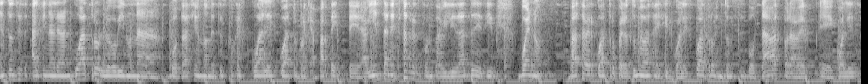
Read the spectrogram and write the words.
entonces al final eran cuatro, luego viene una votación donde tú escoges cuáles cuatro, porque aparte te avientan esa responsabilidad de decir, bueno, vas a ver cuatro, pero tú me vas a decir cuáles cuatro. Entonces votabas para ver eh, cuáles,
